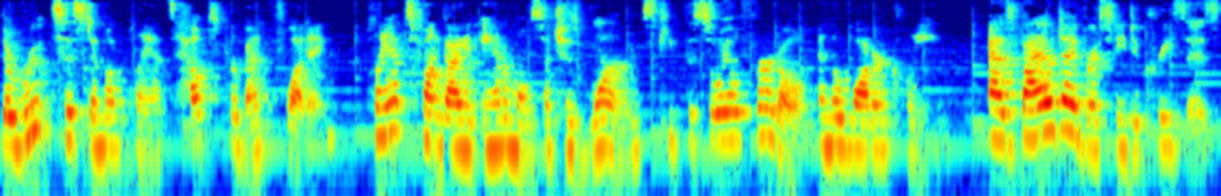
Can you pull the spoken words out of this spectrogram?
The root system of plants helps prevent flooding. Plants, fungi, and animals such as worms keep the soil fertile and the water clean. As biodiversity decreases,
